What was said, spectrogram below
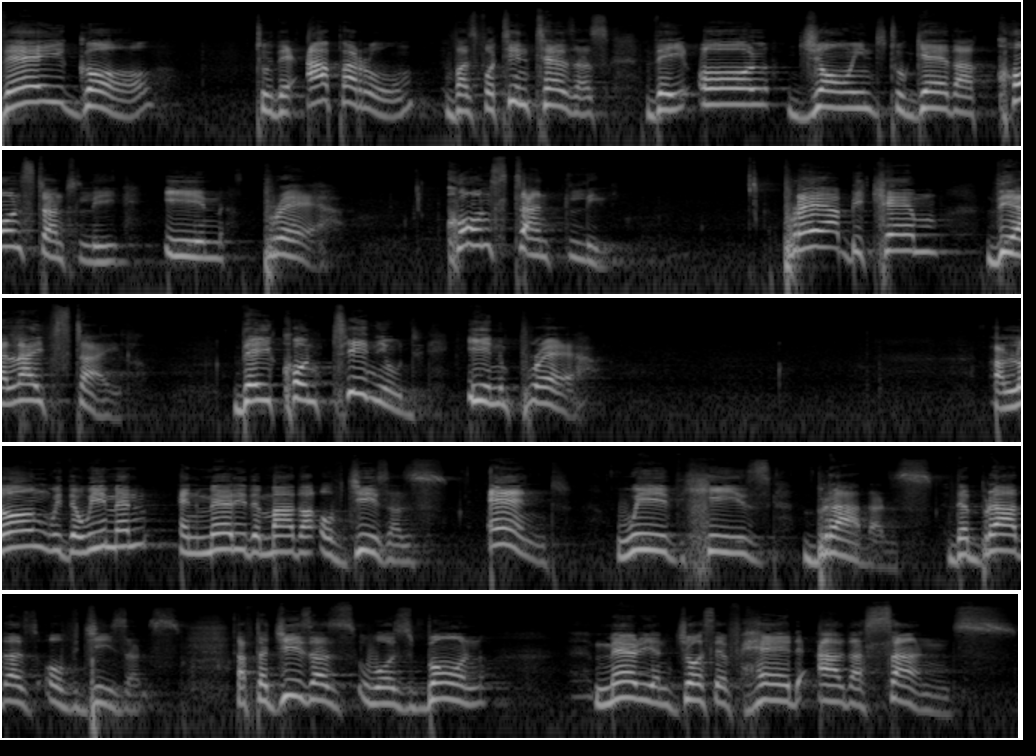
They go to the upper room. Verse 14 tells us they all joined together constantly in prayer. Constantly. Prayer became their lifestyle they continued in prayer. Along with the women and Mary, the mother of Jesus, and with his brothers, the brothers of Jesus. After Jesus was born, Mary and Joseph had other sons.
